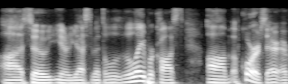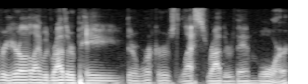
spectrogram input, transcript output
Uh, so you know you asked about the, the labor cost. Um, of course, every airline would rather pay their workers less rather than more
